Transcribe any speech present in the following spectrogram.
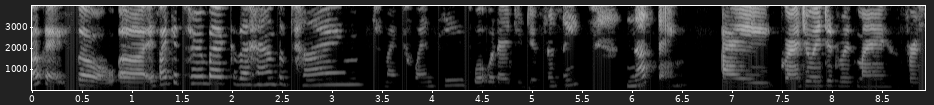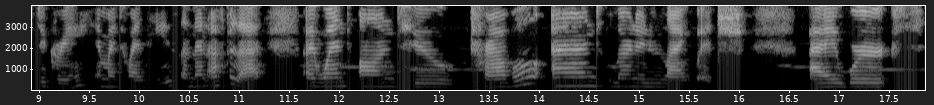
Okay, so uh, if I could turn back the hands of time to my 20s, what would I do differently? Nothing. I graduated with my first degree in my 20s, and then after that, I went on to travel and learn a new language. I worked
